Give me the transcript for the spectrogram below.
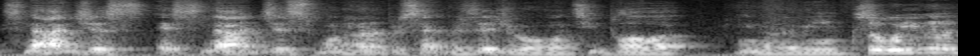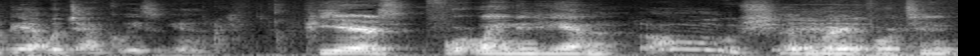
it's not just it's not just 100% residual once you blow up. You know what I mean? So were you gonna be at with Jacquees again? Pierre's Fort Wayne, Indiana, Oh shit. February 14th.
